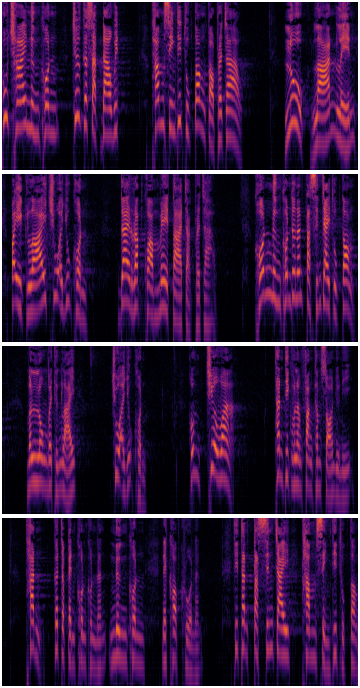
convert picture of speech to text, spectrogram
ผู้ชายหนึ่งคน ชื่อกษัตริย์ดาวิดทำสิ่งที่ถูกต้องต่อพระเจ้า ลูกหลานเหลนไปอีกหลายชั่วอายุคนได้รับความเมตตาจากพระเจ้า คนหนึ่งคนเท่านั้นตัดสินใจถูกต้อง มันลงไปถึงหลายชั่วอายุคน ผมเชื่อว่าท่านที่กำลังฟังคำสอนอยู่นี้ ท่านก็จะเป็นคนคนนั้นหนึ่งคนในครอบครัวนั้น ที่ท่านตัดสินใจทำสิ่งที่ถูกต้อง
